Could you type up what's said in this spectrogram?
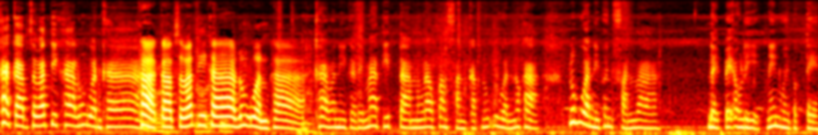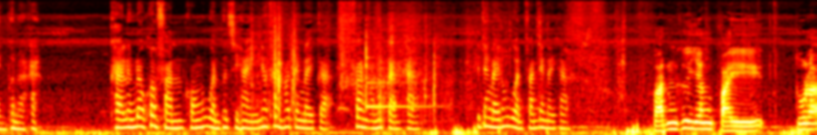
ค่ะกับสวัสดีค่ะลุงอ้วนค่ะ ค่ะกราบสวัสดีค่ะลุงอ้วนค่ะ ค่ะวันนี้ก็ได้มาติดตามน้องเล่องราวความฝันกับลุงอ้วนเนาะค่ะลุงอ้วนนี่เพิ่นฝันว่าได้ไปเอาเลขในหน่วยบักแตงเพิ่นว่าค่ะ ค่ะเรื่องเล่าวความฝันของลุงอ้วนเพิ่นสิให้แนวทางเขาจังไรกะฟังเอานุกันค่ะเป็นจังไรลุงอ้วนฝันจังไรค่ะ ฝันคือยังไปธุระ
